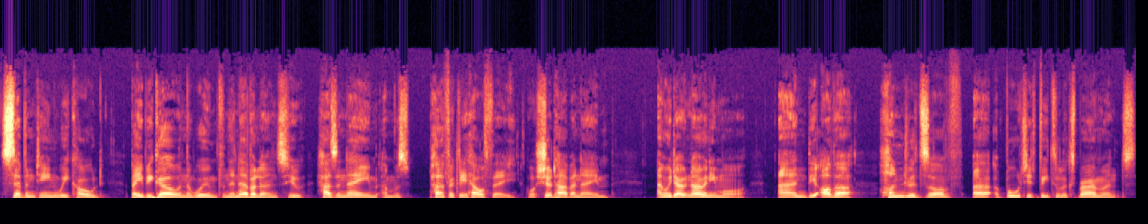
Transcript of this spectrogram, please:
17 week old baby girl in the womb from the Netherlands who has a name and was perfectly healthy or should have a name, and we don't know anymore. And the other hundreds of uh, aborted fetal experiments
